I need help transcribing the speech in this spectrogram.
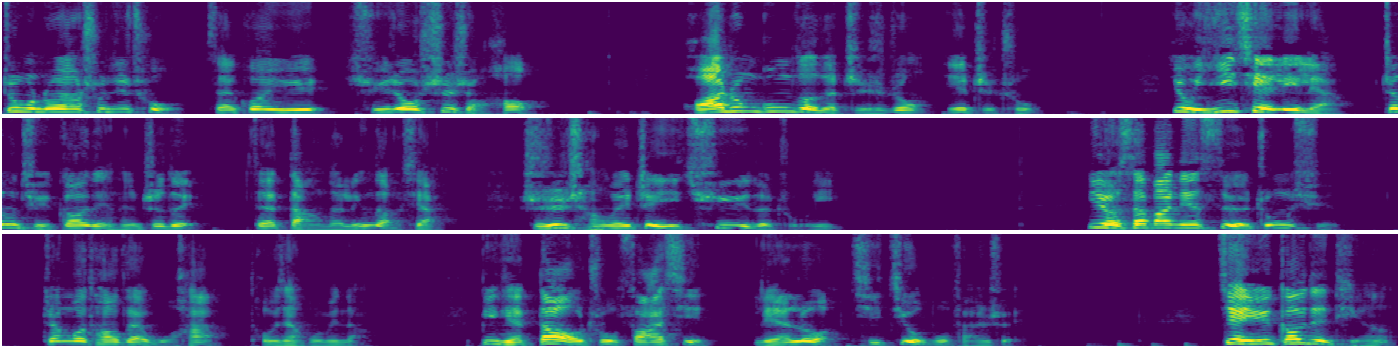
中共中央书记处在关于徐州失守后华中工作的指示中也指出，用一切力量争取高敬亭支队在党的领导下，只是成为这一区域的主力。一九三八年四月中旬，张国焘在武汉投向国民党，并且到处发信联络其旧部反水。鉴于高敬亭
